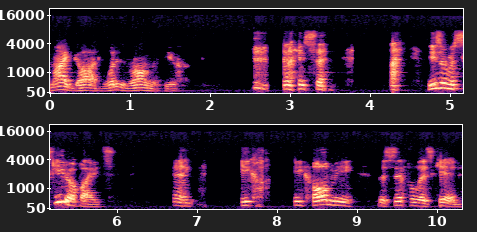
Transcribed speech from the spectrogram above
"My God, what is wrong with you?" and I said, these are mosquito bites. And he he called me the syphilis kid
